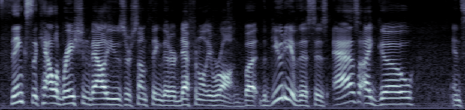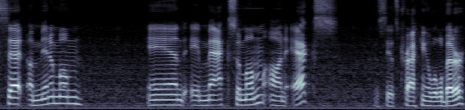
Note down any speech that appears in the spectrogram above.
thinks the calibration values are something that are definitely wrong. But the beauty of this is as I go and set a minimum and a maximum on X, you'll see it's tracking a little better,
